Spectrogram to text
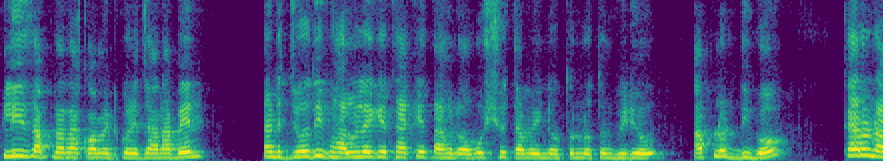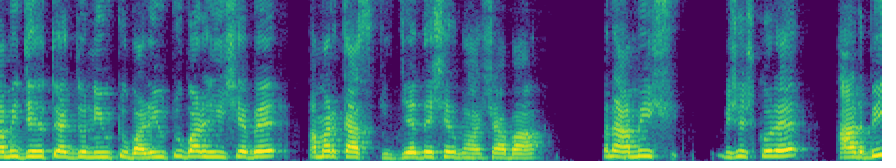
প্লিজ আপনারা কমেন্ট করে জানাবেন। অ্যান্ড যদি ভালো লেগে থাকে, তাহলে অবশ্যই আমি নতুন নতুন ভিডিও আপলোড দিব। কারণ আমি যেহেতু একজন ইউটিউবার ইউটিউবার হিসেবে আমার কাজ কি? যে দেশের ভাষা বা মানে আমি বিশেষ করে আরবি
